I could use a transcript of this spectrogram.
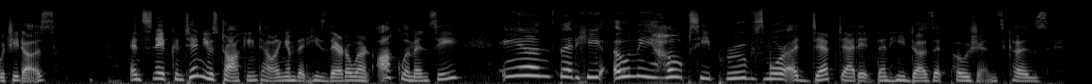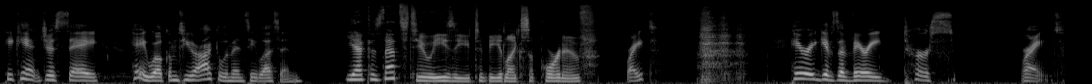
which he does. And Snape continues talking, telling him that he's there to learn occlumency and that he only hopes he proves more adept at it than he does at potions, because he can't just say, hey, welcome to your occlumency lesson, Yeah, because that's too easy to be like supportive. right? Harry gives a very terse, right?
